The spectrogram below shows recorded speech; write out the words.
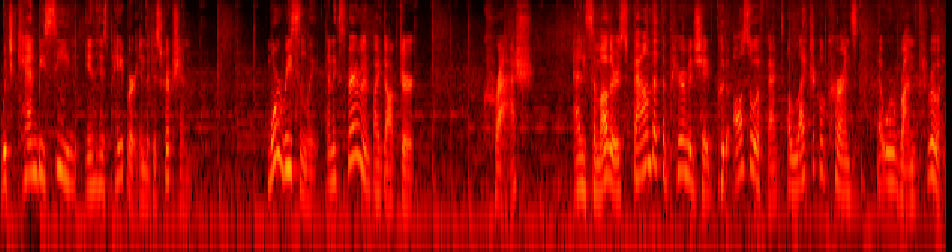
which can be seen in his paper in the description. More recently, an experiment by Dr. Crash and some others found that the pyramid shape could also affect electrical currents that were run through it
